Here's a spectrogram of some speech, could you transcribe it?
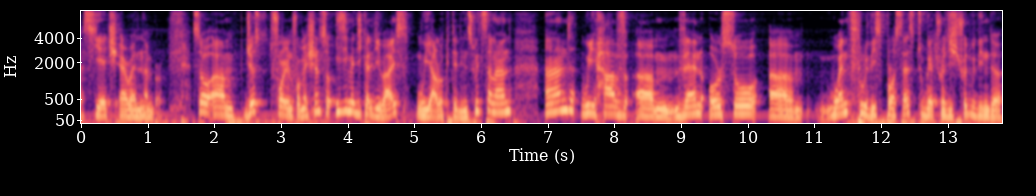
CHRN number. So um, just for your information, so Easy Medical Device, we are located in Switzerland, and we have um, then also um, went through this process to get registered within the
